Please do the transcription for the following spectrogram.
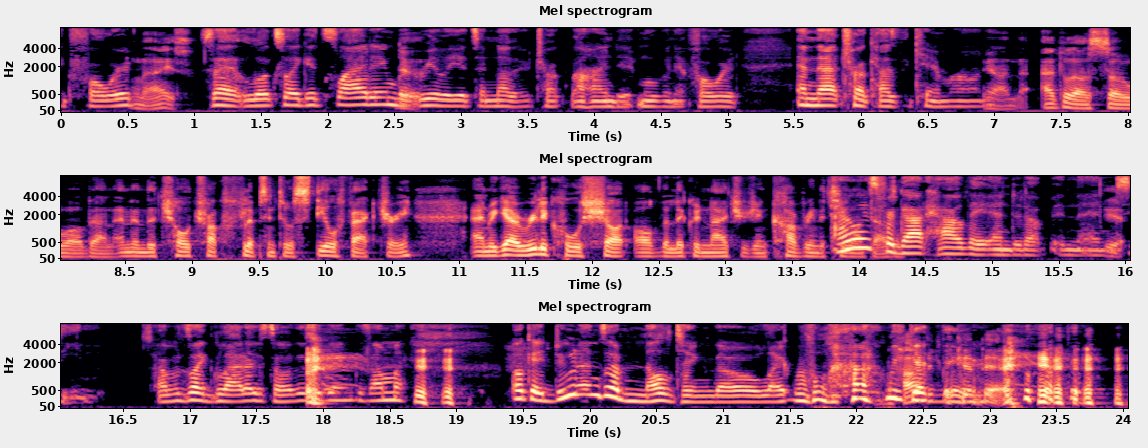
like forward. Nice. So it looks like it's sliding, but Yeah. really it's another truck behind it moving it forward. And that truck has the camera on. Yeah, I thought that was so well done. And then the whole truck flips into a steel factory, and we get a really cool shot of the liquid nitrogen covering the T1000. I always forgot how they ended up in the end Yeah. scene. So I was like glad I saw this again because I'm like, okay, dude ends up melting though. Like, how did we, How get, did we there? get there?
